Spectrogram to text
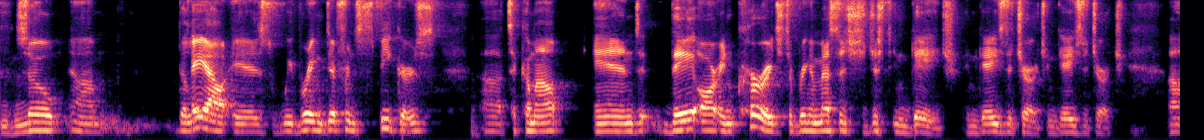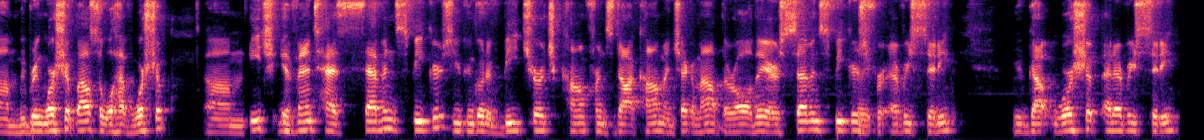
Mm-hmm. So um, the layout is we bring different speakers uh, to come out and they are encouraged to bring a message to just engage, engage the church, engage the church. Um, we bring worship out, so we'll have worship. Um, each event has seven speakers. You can go to bechurchconference.com and check them out. They're all there. Seven speakers Great. for every city. We've got worship at every city.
